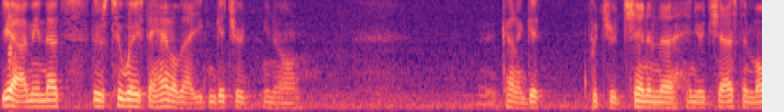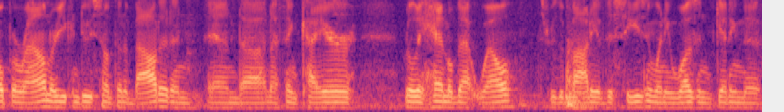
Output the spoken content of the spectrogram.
Yeah, I mean that's there's two ways to handle that. You can get your you know kind of get put your chin in the in your chest and mope around, or you can do something about it. And and uh, and I think Kaiir really handled that well through the body of the season when he wasn't getting the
